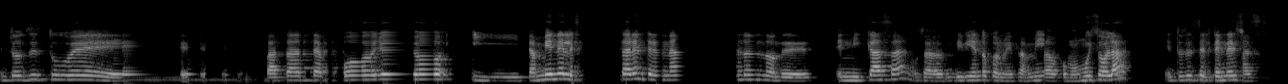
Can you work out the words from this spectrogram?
Entonces tuve eh, bastante apoyo y también el estar entrenando en donde en mi casa, o sea, viviendo con mi familia, como muy sola, entonces el tener más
